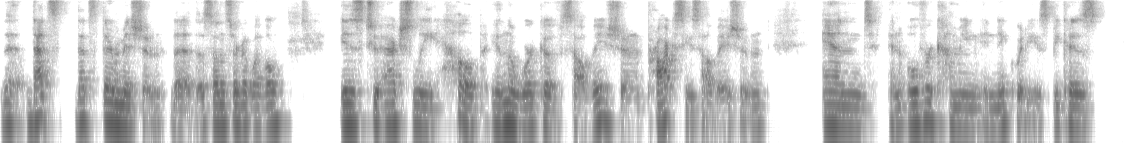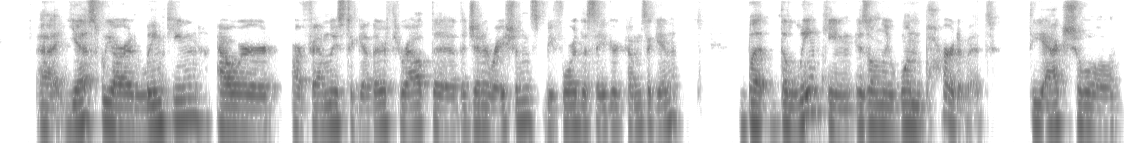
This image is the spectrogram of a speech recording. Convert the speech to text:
the, that's that's their mission. The the son servant level is to actually help in the work of salvation, proxy salvation, and and overcoming iniquities. Because uh, yes, we are linking our our families together throughout the the generations before the Savior comes again, but the linking is only one part of it. The actual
